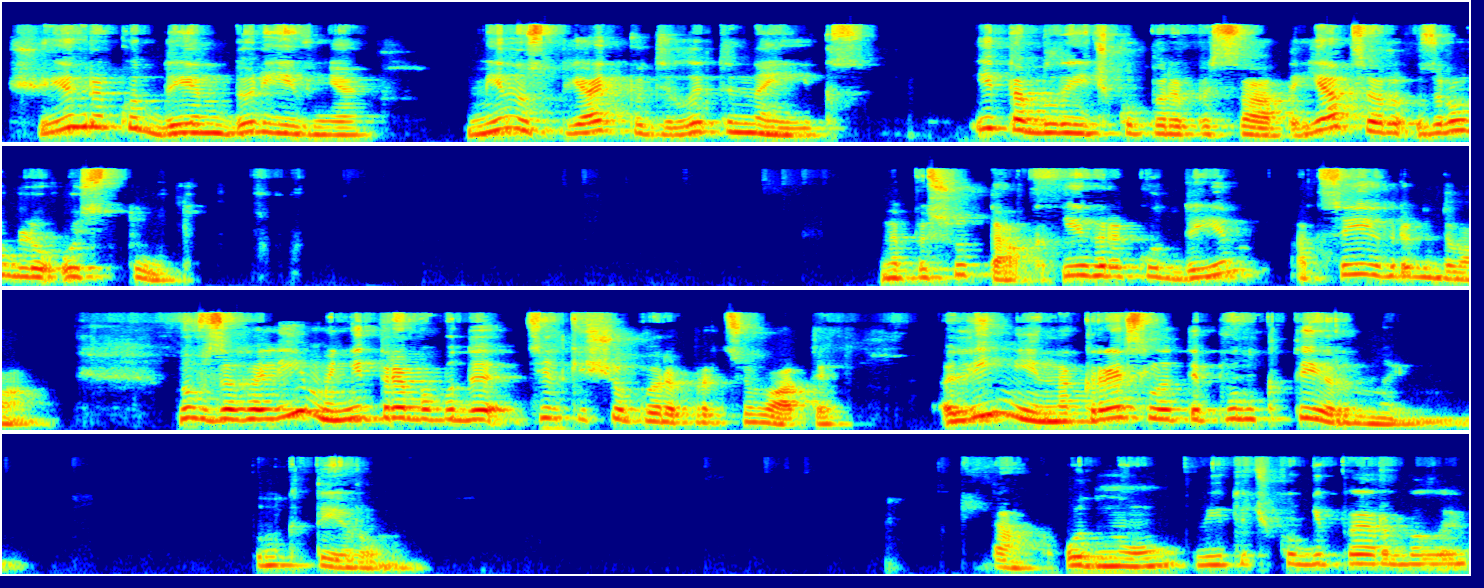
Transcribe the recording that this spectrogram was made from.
що y1 дорівнює мінус 5 поділити на х. І табличку переписати. Я це зроблю ось тут. Напишу так, y1, а це y2. Ну, взагалі, мені треба буде тільки що перепрацювати. Лінії накреслити пунктирним. Пунктиром. Так, одну віточку гіперболи,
